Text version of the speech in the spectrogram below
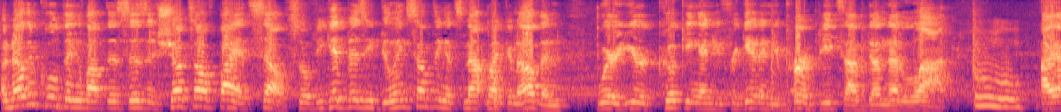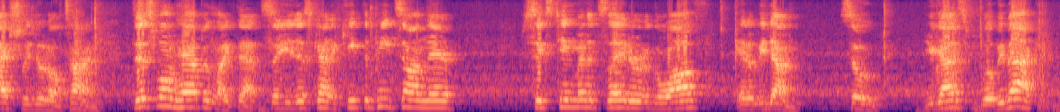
Another cool thing about this is it shuts off by itself. So if you get busy doing something, it's not like an oven where you're cooking and you forget and you burn pizza. I've done that a lot. Ooh. I actually do it all the time. This won't happen like that. So you just kind of keep the pizza on there. 16 minutes later, it'll go off. It'll be done. So you guys, we'll be back.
